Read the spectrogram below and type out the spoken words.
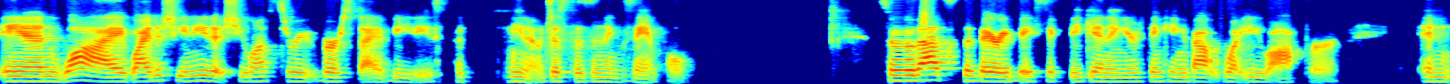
and why why does she need it? She wants to reverse diabetes but you know just as an example. So that's the very basic beginning. You're thinking about what you offer and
